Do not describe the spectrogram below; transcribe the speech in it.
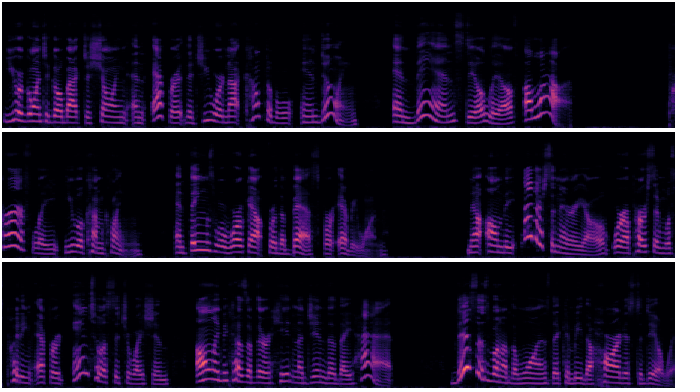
you are going to go back to showing an effort that you are not comfortable in doing and then still live a lie. Prayerfully, you will come clean and things will work out for the best for everyone. Now, on the other scenario, where a person was putting effort into a situation only because of their hidden agenda they had, this is one of the ones that can be the hardest to deal with.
